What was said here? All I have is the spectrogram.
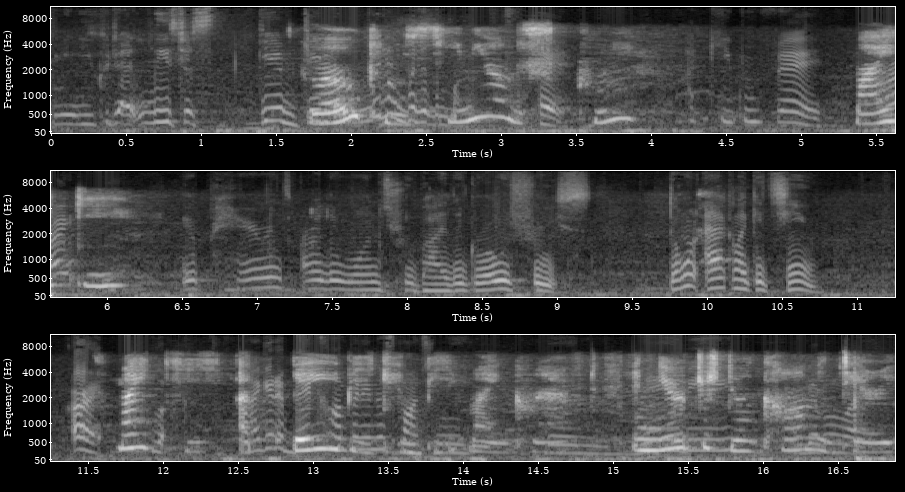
I mean, you could at least just give Jaden Hello, a can little you bit of see the me on the screen? I keep him fed. Mikey. Your parents are the ones who buy the groceries. Don't act like it's you. All right. Mikey, I a a baby can beat Minecraft, and you're just doing commentary.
